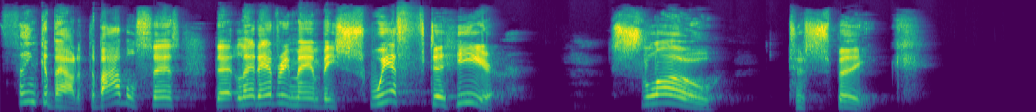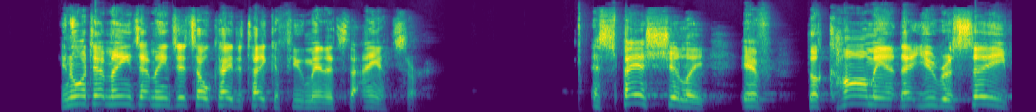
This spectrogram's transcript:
Think about it. The Bible says that let every man be swift to hear, slow to speak. You know what that means? That means it's okay to take a few minutes to answer especially if the comment that you received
